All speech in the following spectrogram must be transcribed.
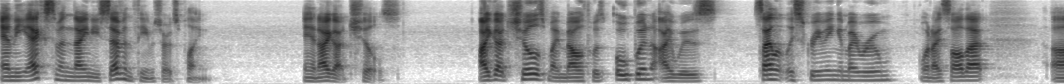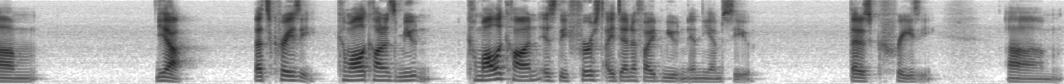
And the X Men 97 theme starts playing. And I got chills. I got chills. My mouth was open. I was silently screaming in my room when I saw that. Um, yeah, that's crazy. Kamala Khan is a mutant. Kamala Khan is the first identified mutant in the MCU. That is crazy. Um,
